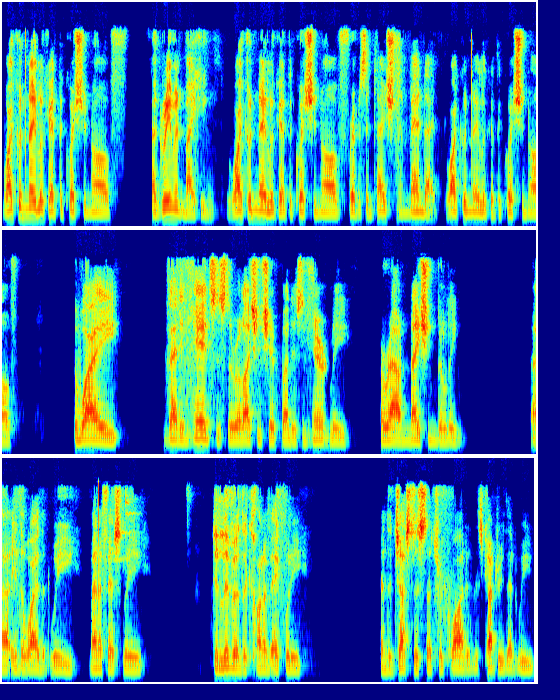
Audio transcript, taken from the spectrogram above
Why couldn't they look at the question of agreement making? Why couldn't they look at the question of representation and mandate? Why couldn't they look at the question of the way that enhances the relationship but is inherently around nation building uh, in the way that we manifestly deliver the kind of equity and the justice that's required in this country that we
